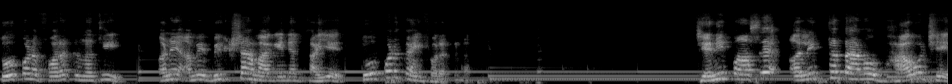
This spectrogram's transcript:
તો પણ ફરક નથી અને અમે ભિક્ષા માગીને ખાઈએ તો પણ કઈ ફરક નથી. જેની પાસે અલિપ્તતાનો ભાવ છે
